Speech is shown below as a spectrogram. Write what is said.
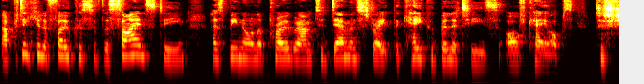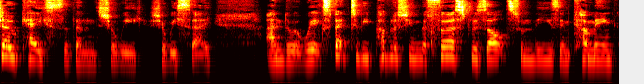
Our particular focus of the science team has been on a program to demonstrate the capabilities of Cheops, to showcase them, shall we, shall we say. And uh, we expect to be publishing the first results from these in coming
